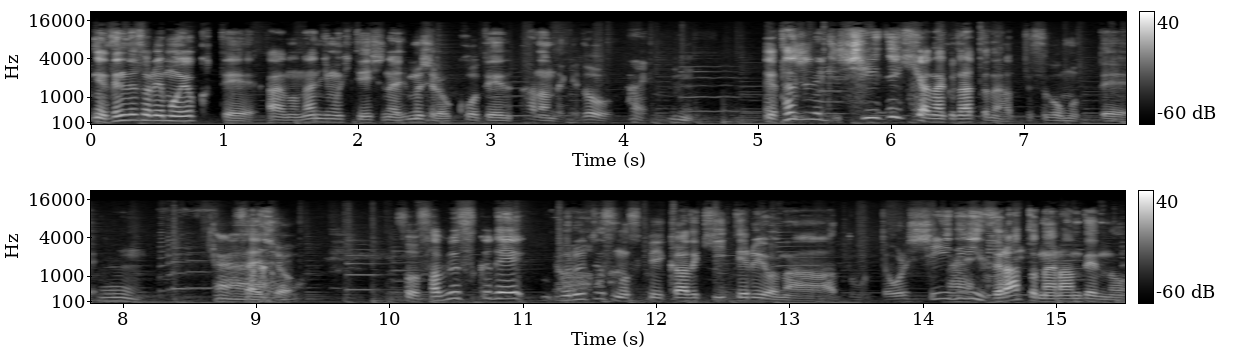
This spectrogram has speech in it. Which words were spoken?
ね、全然それもよくて、あの何にも否定しない、むしろ肯定派なんだけど、はい。うん。で単純に CD 聴かなくなったなってすごい思って、うん。最初。そう、サブスクで Bluetooth のスピーカーで聴いてるよなと思って、俺 CD ずらっと並んでんの、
